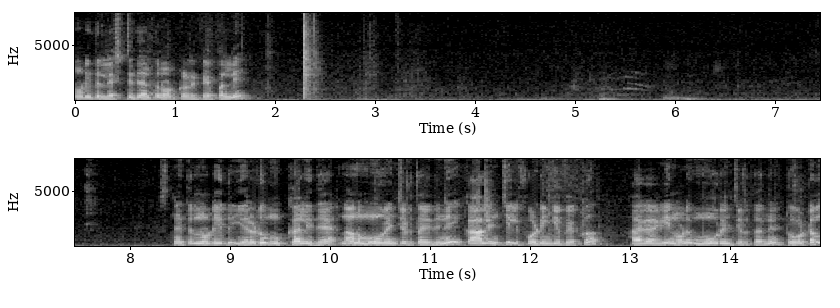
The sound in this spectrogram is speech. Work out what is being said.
ನೋಡಿ, ಇದರಲ್ಲಿ ಎಷ್ಟಿದೆ ಅಂತ ನೋಡ್ಕೊಳ್ರಿ ಟೇಪಲ್ಲಿ ಸ್ನೇಹಿತರೆ, ನೋಡಿ ಇದು ಎರಡು ಮುಕ್ಕಾಲಿದೆ. ನಾನು ಮೂರು ಇಂಚ್ ಇಡ್ತಾ ಇದ್ದೀನಿ. ಕಾಲು ಇಂಚ್ ಇಲ್ಲಿ ಫೋಲ್ಡಿಂಗಿಗೆ ಬೇಕು. ಹಾಗಾಗಿ ನೋಡಿ ಮೂರು ಇಂಚ್ ಇಡ್ತಾ ಇದ್ದೀನಿ. ಟೋಟಲ್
